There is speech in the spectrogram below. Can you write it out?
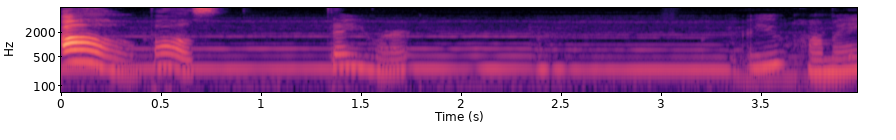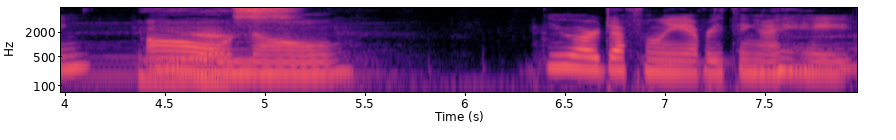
Oh, balls. There you are. Are you humming? Oh, yes. Oh no. You are definitely everything I hate.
